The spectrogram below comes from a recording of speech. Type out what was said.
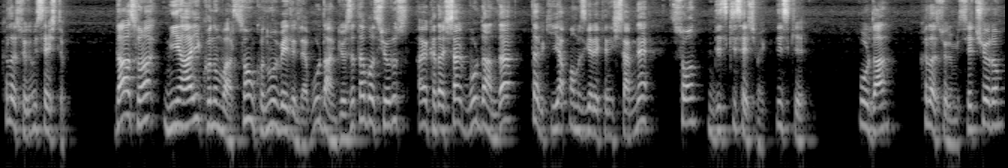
Klasörümü seçtim. Daha sonra nihai konum var. Son konumu belirle. Buradan gözete basıyoruz. Arkadaşlar buradan da tabii ki yapmamız gereken işlem ne? Son diski seçmek. Diski buradan klasörümü seçiyorum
